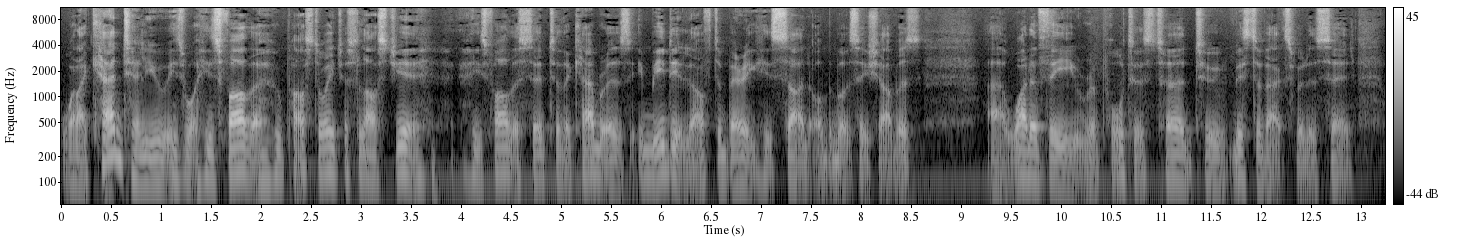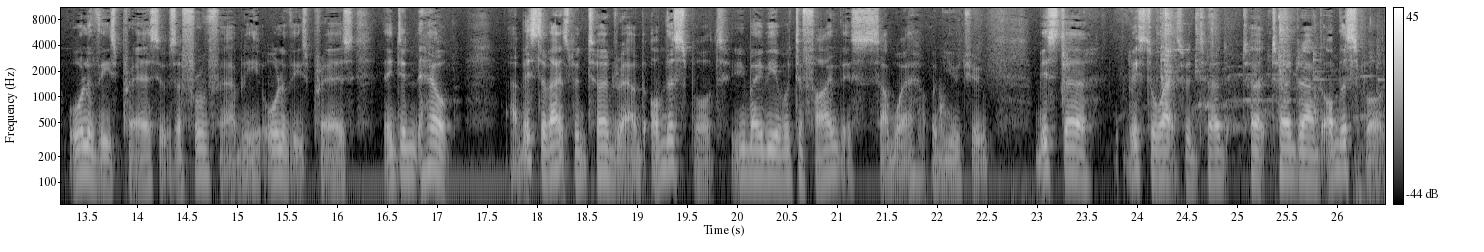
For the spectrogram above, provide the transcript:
What I can tell you is what his father, who passed away just last year, his father said to the cameras immediately after burying his son on the Motzei Shabbos. Uh, one of the reporters turned to Mr. Waxman and said, all of these prayers, it was a Frum family, all of these prayers, they didn't help. Uh, Mr. Waxman turned around on the spot. You may be able to find this somewhere on YouTube. Mr. Mr. Waxman turned, tur- turned around on the spot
